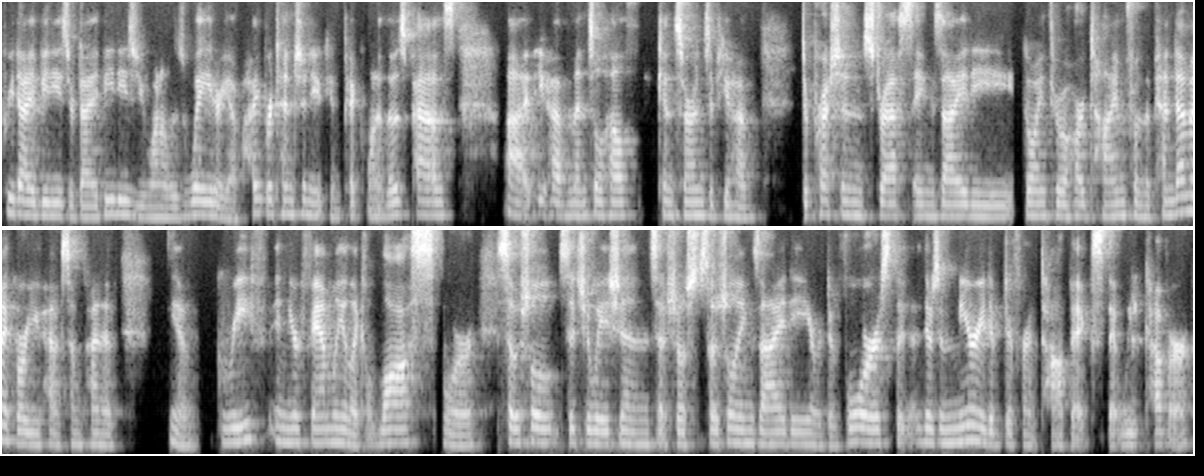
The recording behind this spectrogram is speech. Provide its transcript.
prediabetes or diabetes, you want to lose weight, or you have hypertension, you can pick one of those paths. Uh, if you have mental health concerns, if you have depression, stress, anxiety, going through a hard time from the pandemic, or you have some kind of you know grief in your family like a loss or social situation social social anxiety or divorce there's a myriad of different topics that we cover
